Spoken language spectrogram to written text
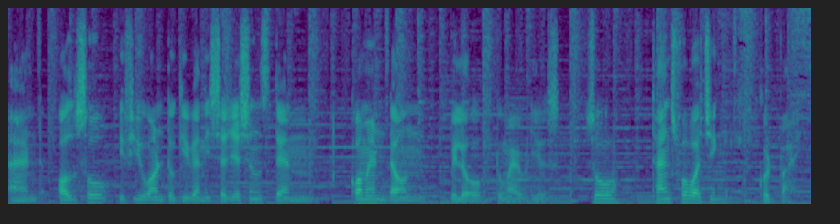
And also if you want to give any suggestions then comment down below to my videos. So thanks for watching. Goodbye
